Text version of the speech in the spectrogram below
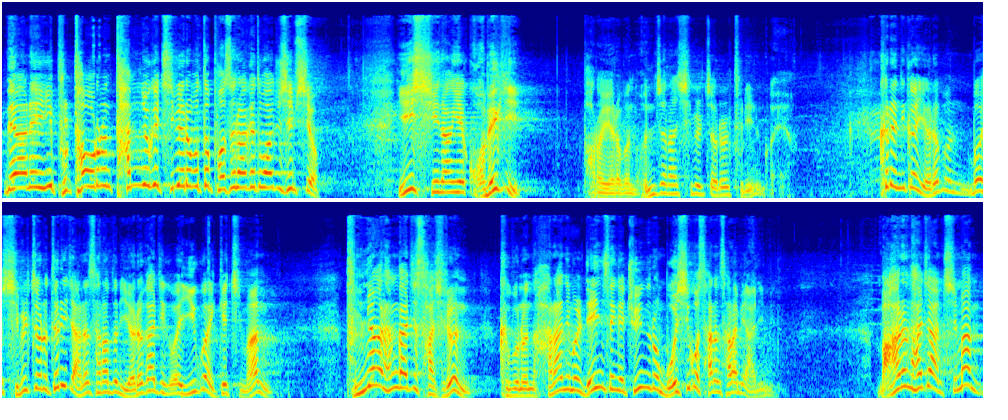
내 안에 이 불타오르는 탐욕의 지배로부터 벗어나게 도와주십시오. 이 신앙의 고백이 바로 여러분 온전한 11조를 드리는 거예요. 그러니까 여러분 뭐 11조를 드리지 않은 사람들은 여러 가지 이유가 있겠지만 분명한 한 가지 사실은 그분은 하나님을 내 인생의 주인으로 모시고 사는 사람이 아닙니다. 말은 하지 않지만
